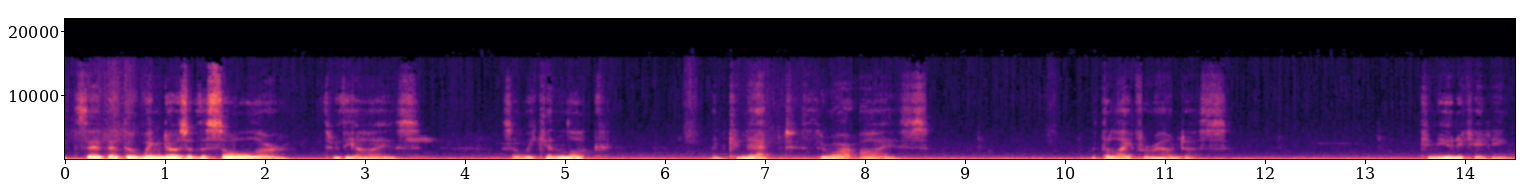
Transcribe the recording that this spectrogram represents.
It said that the windows of the soul are through the eyes, so we can look and connect through our eyes with the life around us, communicating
